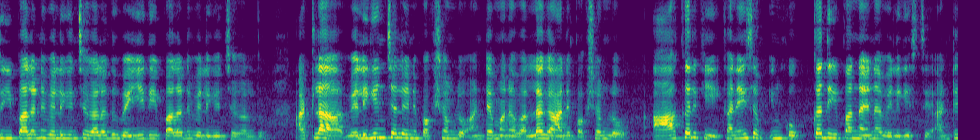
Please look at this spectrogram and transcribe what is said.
దీపాలని వెలిగించగలదు వెయ్యి దీపాలని వెలిగించగలదు. అట్లా వెలిగించలేని పక్షంలో అంటే మన వల్ల కాని పక్షంలో ఆఖరికి కనీసం ఇంకొక్క దీపాన్నైనా వెలిగిస్తే అంటే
